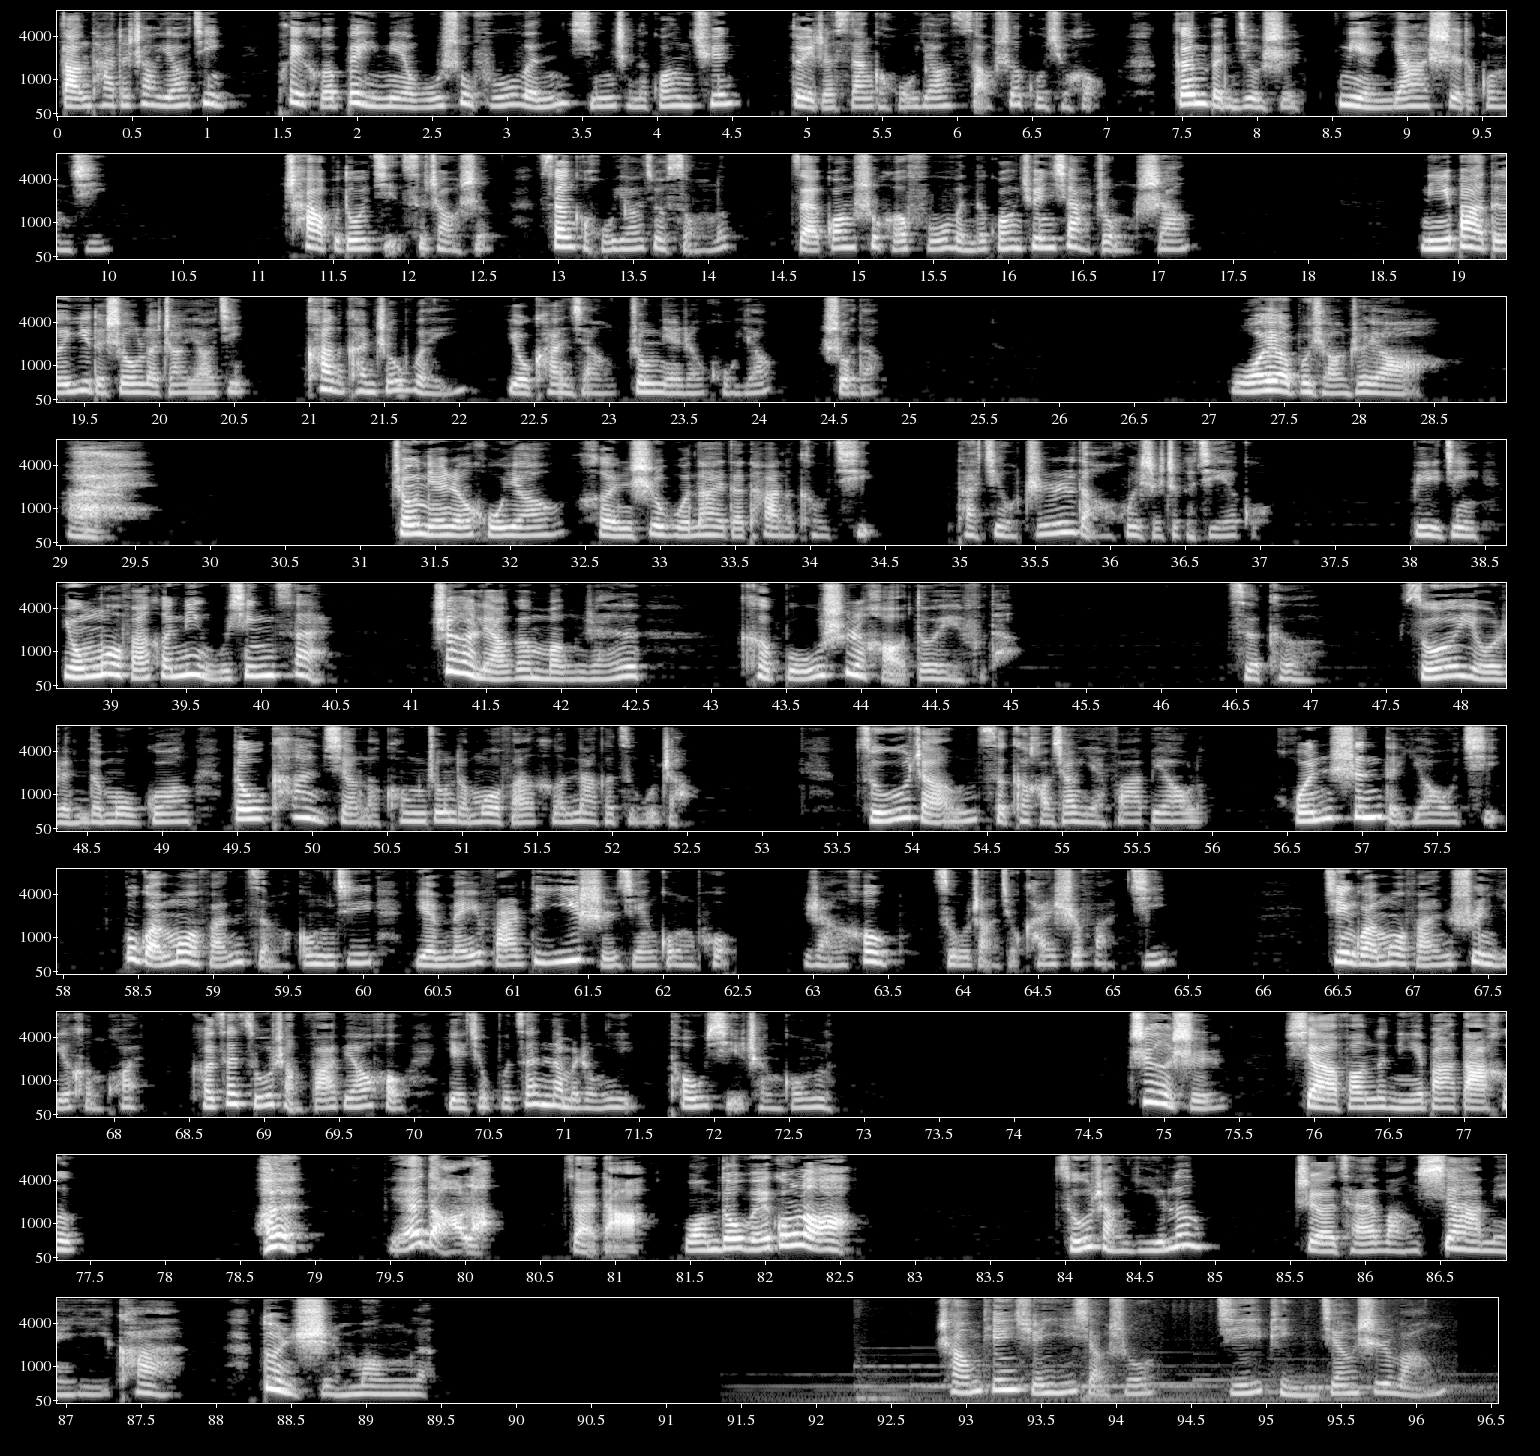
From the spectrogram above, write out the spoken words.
当他的照妖镜配合背面无数符文形成的光圈，对着三个狐妖扫射过去后，根本就是碾压式的攻击。差不多几次照射，三个狐妖就怂了，在光束和符文的光圈下重伤。泥巴得意地收了照妖镜，看了看周围，又看向中年人狐妖，说道：“我也不想这样，唉。”中年人狐妖很是无奈地叹了口气，他就知道会是这个结果。毕竟有莫凡和宁无心在，这两个猛人可不是好对付的。此刻。所有人的目光都看向了空中的莫凡和那个族长。族长此刻好像也发飙了，浑身的妖气，不管莫凡怎么攻击，也没法第一时间攻破。然后族长就开始反击。尽管莫凡瞬移很快，可在族长发飙后，也就不再那么容易偷袭成功了。这时，下方的泥巴大喝：“嘿，别打了！再打，我们都围攻了啊！”族长一愣，这才往下面一看，顿时懵了。长篇悬疑小说《极品僵尸王》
